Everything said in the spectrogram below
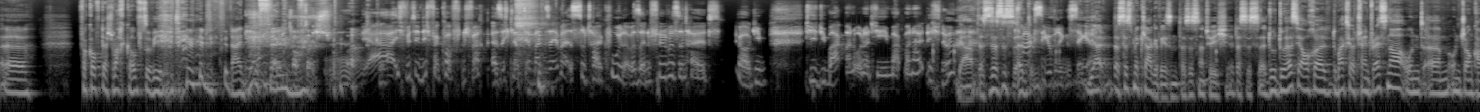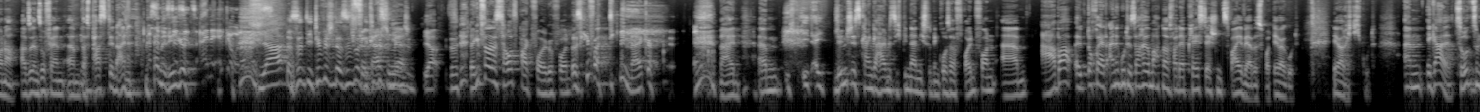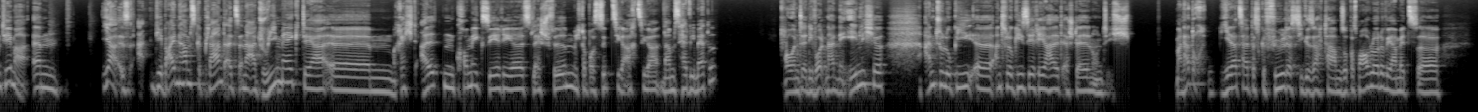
verkopfter Schwachkopf, so wie Nein, nein. Ja, ich würde ihn nicht verkopften Schwach. Also ich glaube, der Mann selber ist total cool, aber seine Filme sind halt ja, die, die, die mag man oder die mag man halt nicht, ne? Ja, das, das ist. Ich mag äh, sie übrigens sehr gerne. Ja, das ist mir klar gewesen. Das ist natürlich, das ist, äh, du, du hörst ja auch, äh, du magst ja auch Trent Reznor und, ähm, und John Connor. Also insofern, ähm, das passt in eine, also eine Riege. Das ist jetzt eine Ecke, oder? Ja, das sind die typischen, das sind so die typischen Menschen. Ja, das, da gibt es auch eine South Park-Folge von. Das ist die Nike. Nein, ähm, ich, ich, Lynch ist kein Geheimnis. Ich bin da nicht so den großer Freund von. Ähm, aber äh, doch, er hat eine gute Sache gemacht und das war der PlayStation 2 Werbespot. Der war gut. Der war richtig gut. Ähm, egal, zurück zum Thema. Ähm, ja, es, die beiden haben es geplant als eine Art Remake der ähm, recht alten Comic-Serie slash Film, ich glaube aus 70er, 80er, namens Heavy Metal. Und äh, die wollten halt eine ähnliche Anthologie, äh, Anthologieserie halt erstellen und ich, man hat doch jederzeit das Gefühl, dass sie gesagt haben, so pass mal auf Leute, wir haben jetzt äh,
